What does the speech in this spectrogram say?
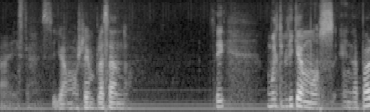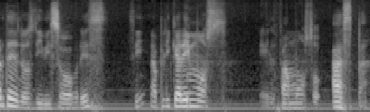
Ahí está, sigamos reemplazando. ¿Sí? Multiplicamos en la parte de los divisores, ¿sí? aplicaremos el famoso aspa,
